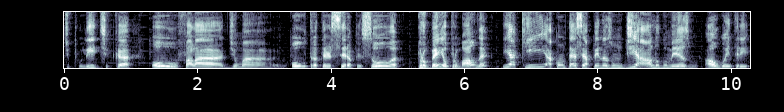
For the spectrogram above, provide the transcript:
De política, ou falar de uma outra terceira pessoa, pro bem ou pro mal, né? E aqui acontece apenas um diálogo mesmo, algo entre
